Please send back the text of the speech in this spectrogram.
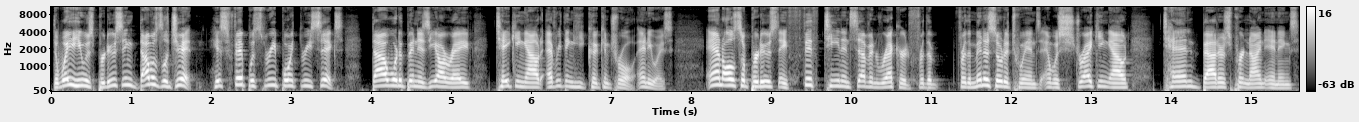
the way he was producing, that was legit. His FIP was 3.36. That would have been his ERA, taking out everything he could control. Anyways, and also produced a 15 and 7 record for the for the Minnesota Twins and was striking out 10 batters per 9 innings,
